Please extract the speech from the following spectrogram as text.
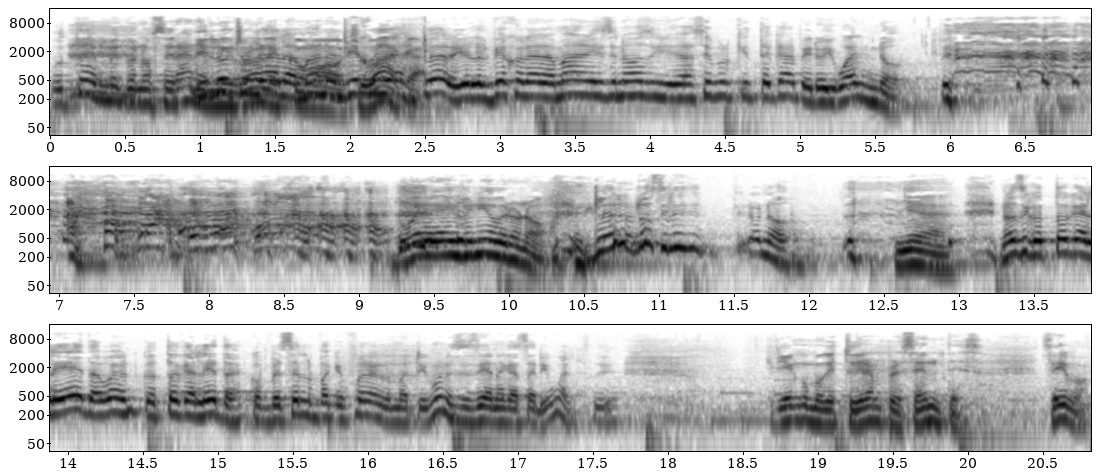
Ustedes me conocerán Y en el mis otro le da la mano, el viejo, Chewbacca. claro, y el viejo le da la mano y dice, no, sí, ya sé por qué está acá, pero igual no. Bueno, habéis venido, pero no. claro, no, sí le dice, pero no. No se costó caleta, weón, costó caleta. Convencerlos para que fueran los matrimonios y se iban a casar igual. Sí. Querían como que estuvieran presentes. Sí, po.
